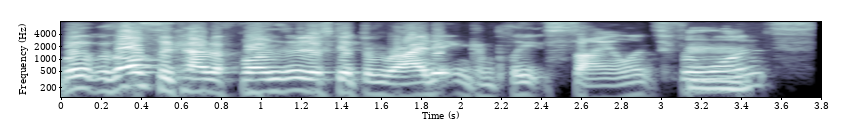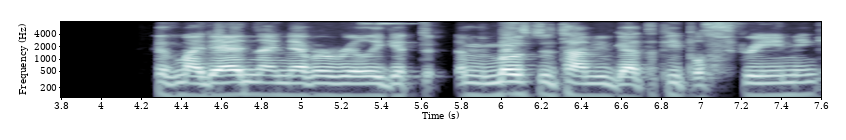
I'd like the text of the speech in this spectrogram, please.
it was also kind of fun to just get to ride it in complete silence for Mhm. once. Because my dad and I never really get to. I mean, most of the time you've got the people screaming.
